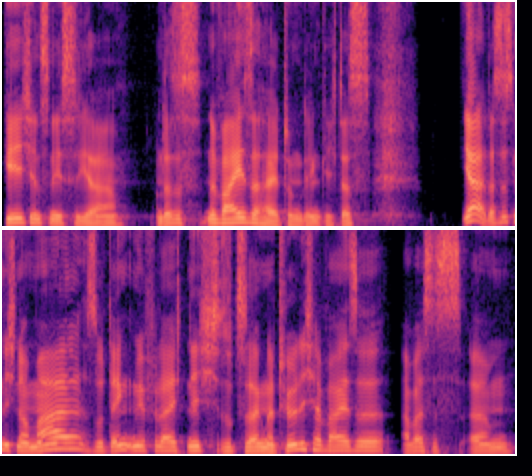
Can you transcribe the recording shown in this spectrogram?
gehe ich ins nächste Jahr. Und das ist eine weise Haltung, denke ich. Das, ja, das ist nicht normal, so denken wir vielleicht nicht sozusagen natürlicherweise, aber es ist, ähm,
